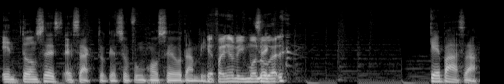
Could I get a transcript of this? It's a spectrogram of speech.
Entonces, exacto, que eso fue un joseo también. que fue en el mismo lugar. ¿Qué pasa?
